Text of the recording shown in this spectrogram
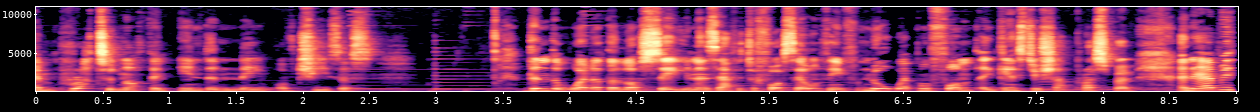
and brought to nothing in the name of Jesus. Then the word of the Lord say in Isaiah 54 17, No weapon formed against you shall prosper, and every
